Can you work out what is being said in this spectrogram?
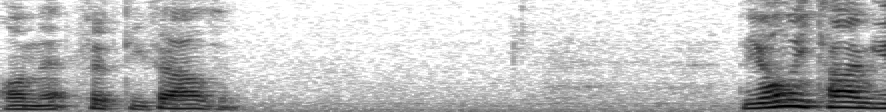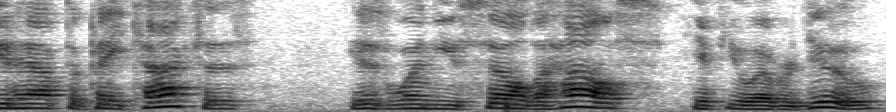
on that 50,000. The only time you'd have to pay taxes is when you sell the house, if you ever do.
